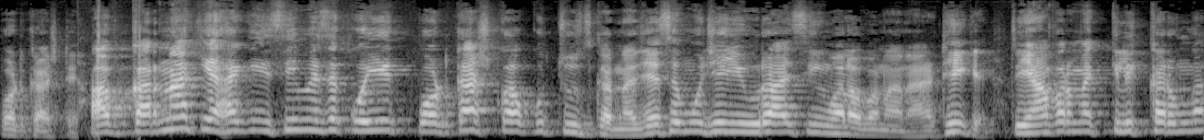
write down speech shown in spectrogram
पॉडकास्ट है। अब करना क्या है कि इसी में से कोई एक पॉडकास्ट को आपको चूज़ करना है। जैसे मुझे युवराज सिंह वाला बनाना है ठीक है? तो यहाँ पर मैं क्लिक करूँगा।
